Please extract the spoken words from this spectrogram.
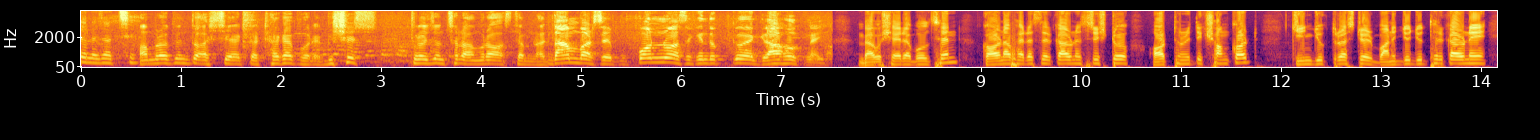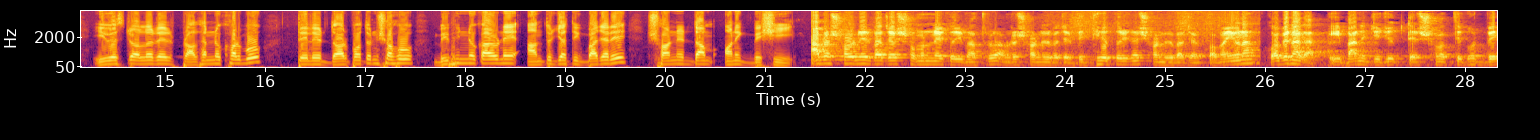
চলে যাচ্ছে। আমরাও কিন্তু আসছি একটা ঠেকা পরে বিশেষ প্রয়োজন ছাড়া আমরা আসতাম না। দাম বাড়ছে পণ্য আছে কিন্তু গ্রাহক নাই। ব্যবসায়ীরা বলছেন করোনা ভাইরাসের কারণে সৃষ্ট অর্থনৈতিক সংকট চীন যুক্তরাষ্ট্রের বাণিজ্য যুদ্ধের কারণে ইউএস ডলারের প্রাধান্য খর্ব তেলের দরপতন সহ বিভিন্ন কারণে আন্তর্জাতিক বাজারে স্বর্ণের দাম অনেক বেশি। আমরা স্বর্ণের বাজার সমন্বয় করি মাত্র আমরা স্বর্ণের বাজার বৃদ্ধিও করি না স্বর্ণের বাজার কমাইও না। কবে নাগাদ এই বাণিজ্য যুদ্ধের সমাপ্তি ঘটবে?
